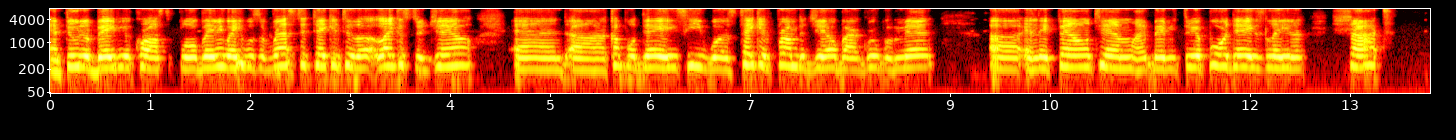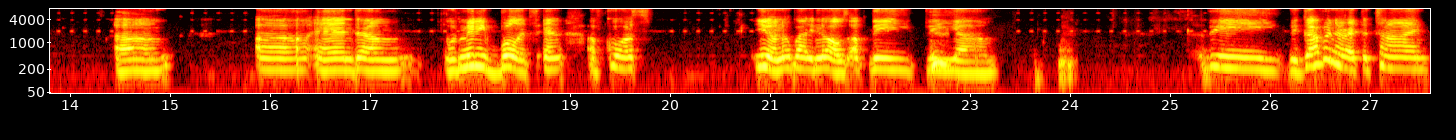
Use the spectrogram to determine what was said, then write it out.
and threw the baby across the floor. But anyway, he was arrested, taken to the Lancaster jail, and uh, a couple days he was taken from the jail by a group of men, uh, and they found him like maybe three or four days later, shot, um, uh, and um, with many bullets, and of course, you know nobody knows up the the um, the the governor at the time.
